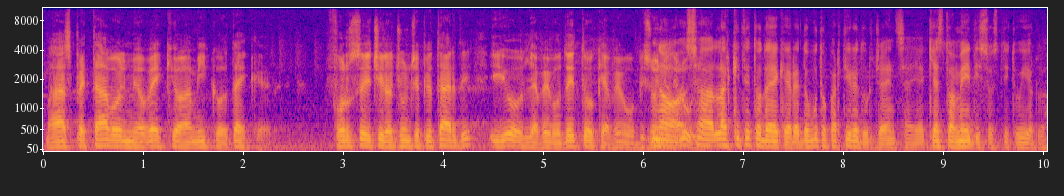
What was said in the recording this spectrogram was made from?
ma aspettavo il mio vecchio amico Decker. Forse ci raggiunge più tardi? Io gli avevo detto che avevo bisogno di No, lui. sa, l'architetto Decker è dovuto partire d'urgenza e ha chiesto a me di sostituirlo.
